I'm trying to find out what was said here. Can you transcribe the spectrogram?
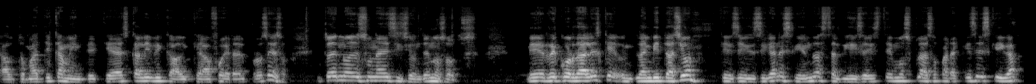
automáticamente queda descalificado y queda fuera del proceso. Entonces no es una decisión de nosotros. Eh, recordarles que la invitación, que se sigan escribiendo hasta el 16 tenemos plazo para que se escriba.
